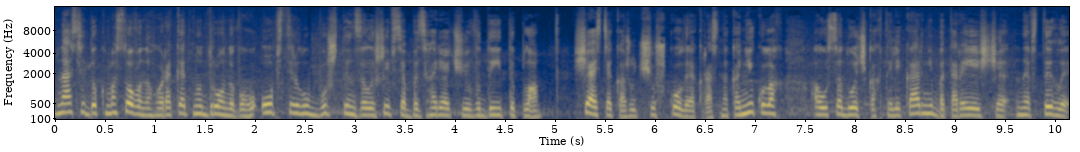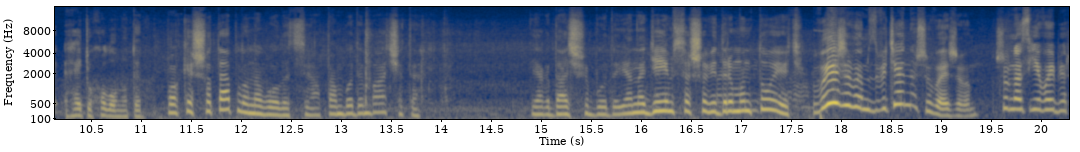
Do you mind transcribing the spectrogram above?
Внаслідок масованого ракетно-дронового обстрілу Бурштин залишився без гарячої води і тепла. Щастя, кажуть, що школи якраз на канікулах, а у садочках та лікарні батареї ще не встигли геть охолонути. Поки що тепло на вулиці, а там будемо бачити, як далі буде. Я надіємося, що відремонтують. Виживемо, звичайно, що виживемо. Що в нас є вибір?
